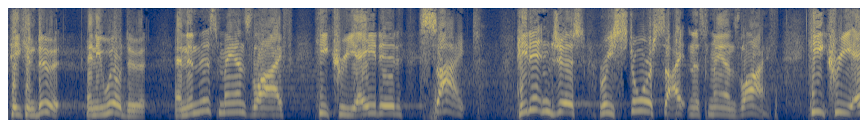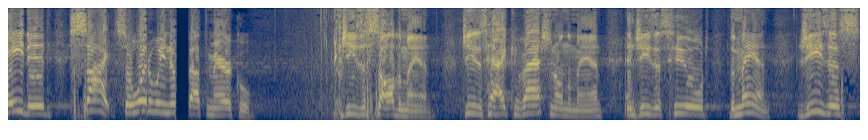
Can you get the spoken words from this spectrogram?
He can do it, and he will do it. And in this man's life, he created sight. He didn't just restore sight in this man's life, he created sight. So, what do we know about the miracle? Jesus saw the man. Jesus had compassion on the man, and Jesus healed the man. Jesus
